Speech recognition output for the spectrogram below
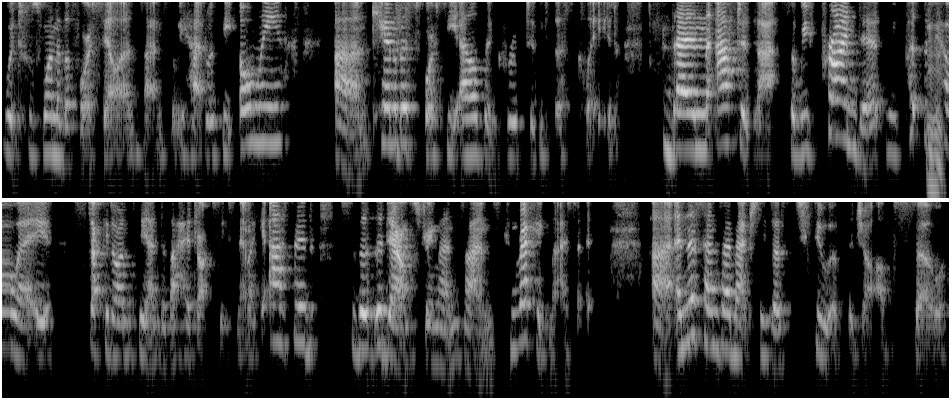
which was one of the 4CL enzymes that we had, was the only um, cannabis 4CL that grouped into this clade. Then after that, so we've primed it, we've put the mm-hmm. CoA, stuck it onto the end of the hydroxycinamic acid so that the downstream enzymes can recognize it. Uh, and this enzyme actually does two of the jobs. So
